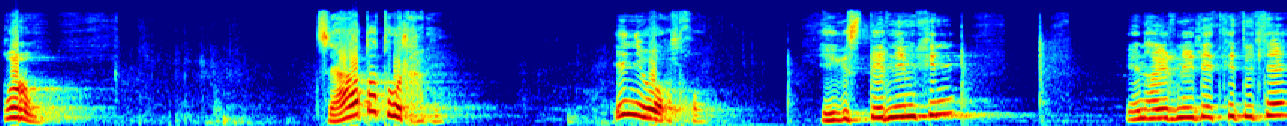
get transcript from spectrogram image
3. За одоо тэгвэл харъя. Энэ юу болох вэ? X дээр нэмэх нь энэ хоёр нийлээд хэд вүлээ?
